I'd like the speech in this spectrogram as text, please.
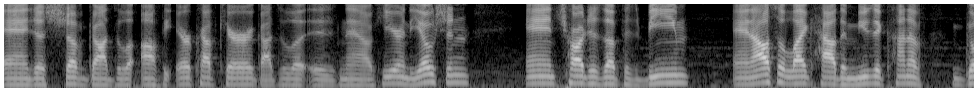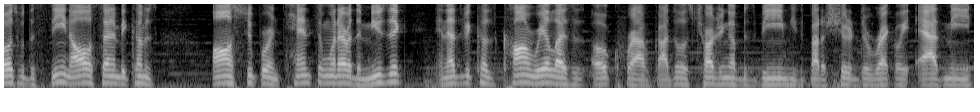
and just shove Godzilla off the aircraft carrier. Godzilla is now here in the ocean and charges up his beam. And I also like how the music kind of goes with the scene. All of a sudden it becomes all super intense and whatever, the music. And that's because Kong realizes, oh crap, Godzilla's charging up his beam. He's about to shoot it directly at me.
